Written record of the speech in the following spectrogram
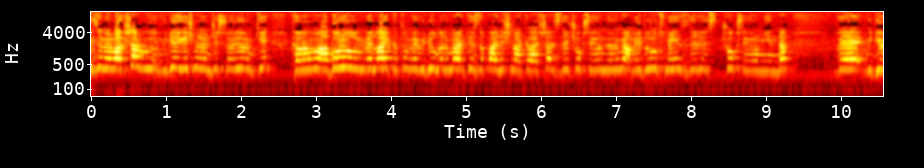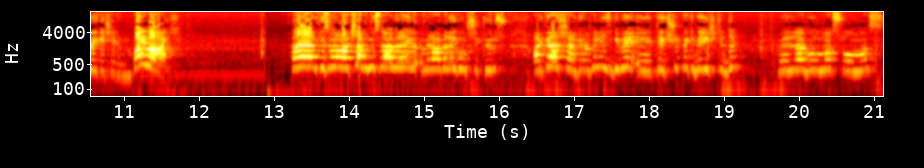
Herkese merhaba arkadaşlar. Bu videoya geçmeden önce söylüyorum ki kanalıma abone olun ve like atın ve videolarımı herkesle paylaşın arkadaşlar. Sizleri çok seviyorum. Yorum yapmayı da unutmayın. Sizleri çok seviyorum yeniden. Ve videoya geçelim. Bay bay. Herkese merhaba arkadaşlar. Bugün sizlerle beraber Egos çekiyoruz. Arkadaşlar gördüğünüz gibi e, tekstür peki değiştirdim. Ve lag olmazsa olmaz.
